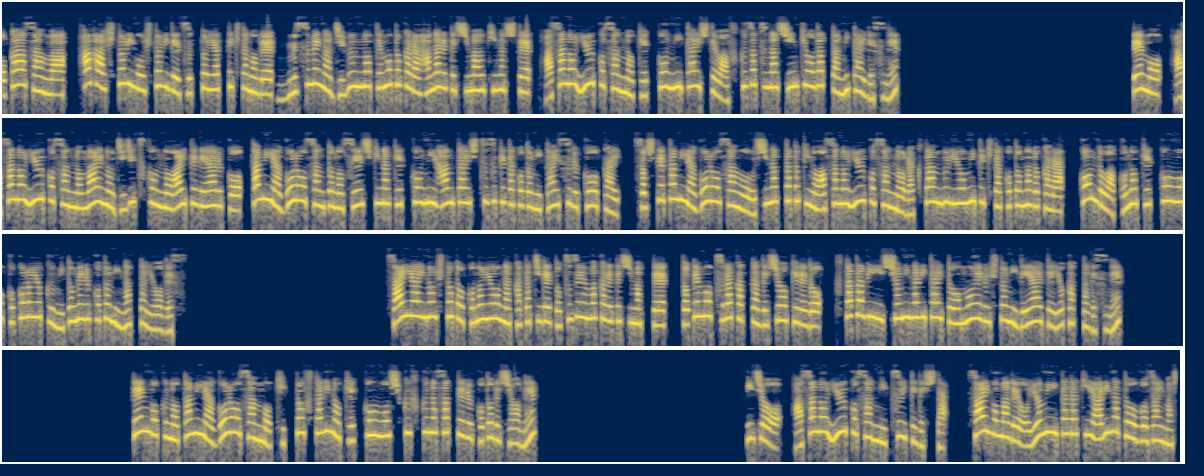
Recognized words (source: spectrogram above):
お母さんは、母一人を一人でずっとやってきたので、娘が自分の手元から離れてしまう気がして、浅野優子さんの結婚に対しては複雑な心境だったみたいですね。でも、浅野優子さんの前の事実婚の相手である子、タミヤ五郎さんとの正式な結婚に反対し続けたことに対する後悔、そしてタミヤ五郎さんを失った時の浅野優子さんの落胆ぶりを見てきたことなどから、今度はこの結婚を快く認めることになったようです。最愛の人とこのような形で突然別れてしまって、とても辛かったでしょうけれど、再び一緒になりたいと思える人に出会えてよかったですね。天国の民や五郎さんもきっと二人の結婚を祝福なさってることでしょうね。以上、浅野ゆう子さんについてでした。最後までお読みいただきありがとうございました。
